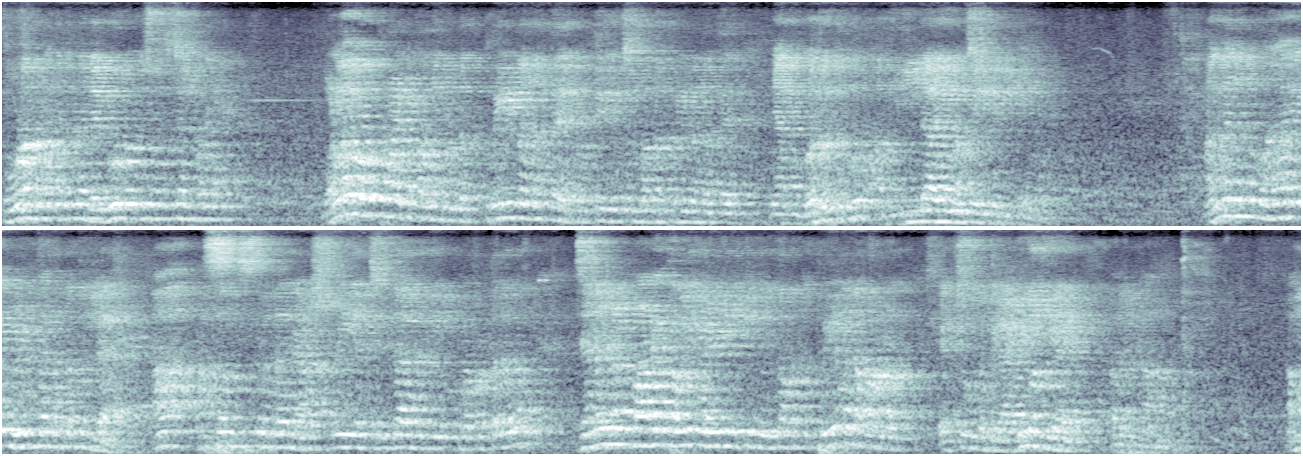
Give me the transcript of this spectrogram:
കൂടെ നടന്നിരുന്ന രഘുവിനോട് ചോദിച്ചാൽ പറയും വളരെ ഓപ്പണായിട്ട് പറഞ്ഞിട്ടുണ്ട് പ്രീണനത്തെ പ്രത്യേകിച്ച് മത പ്രീണനത്തെ ഞാൻ വെറുക്കുന്നു അത് ഇല്ലായ്മ ചെയ്തിരിക്കുന്നു. അങ്ങനെയൊന്നും ആരെയും വീഴ്ത്താൻ പറ്റത്തില്ല. ആ അസംസ്കൃത രാഷ്ട്രീയ ചിന്താഗതിയും പ്രവർത്തനവും ജനങ്ങൾ പാടെ തള്ളി കഴിഞ്ഞിരിക്കുന്നു ഇത് അവർക്ക് പ്രിയകരമാണ് ഏറ്റവും വലിയ അഴിമതിയായി അവർ കാണും. അപ്പൊ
